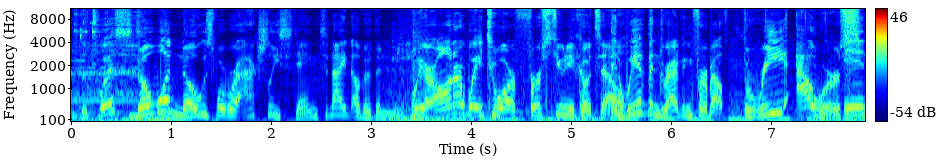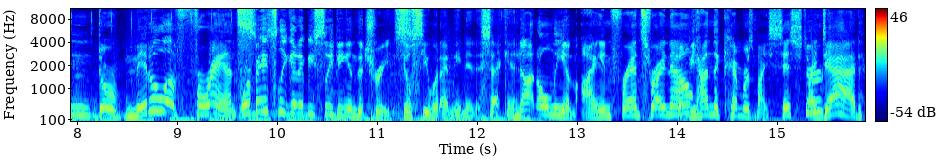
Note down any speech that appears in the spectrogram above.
me. The twist? No one knows where we're actually staying tonight other than me. We are on our way to our first unique hotel, and we have been driving for about three hours in the middle of France. We're basically gonna be sleeping in the trees. You'll see what I mean in a second. Not only am I in France right now, but behind the camera is my sister, my dad,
